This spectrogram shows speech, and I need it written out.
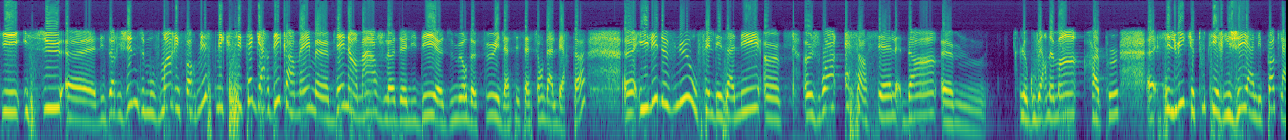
qui est issu des origines du mouvement réformiste, mais qui s'était gardé quand même bien en marge là, de l'idée du mur de feu et de la sécession d'Alberta. il est devenu au fil des années un, un joueur essentiel dans le gouvernement Harper. Euh, c'est lui qui a tout érigé à l'époque la,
